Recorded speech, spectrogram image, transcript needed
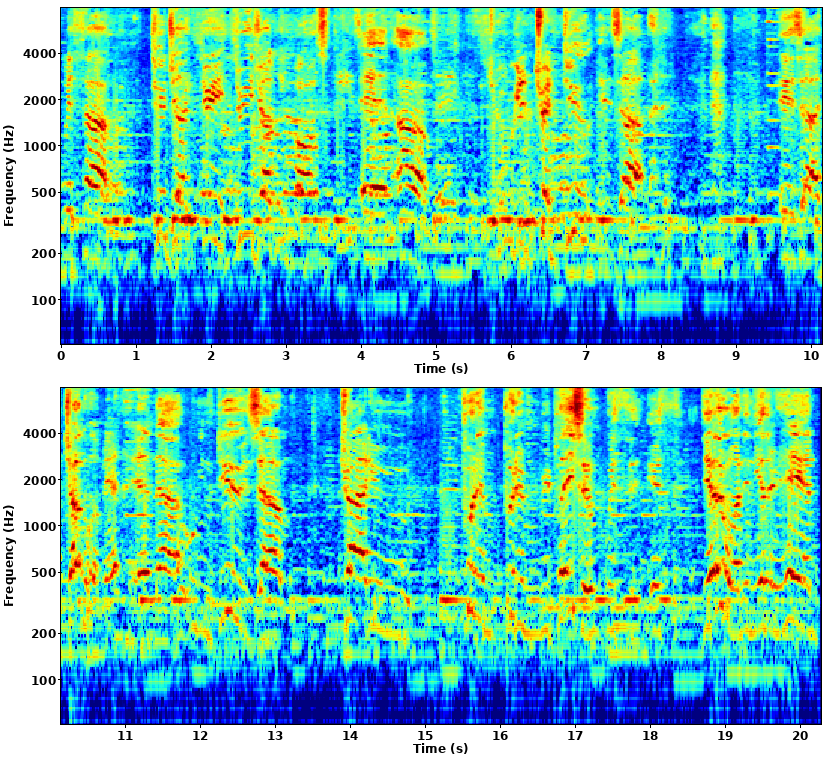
with um, two jug, three, three juggling balls, and um, what we're gonna try to do is uh is uh, juggle them, man. And uh, what we're gonna do is um, try to put him, put him, replace him with with the other one in the other hand,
